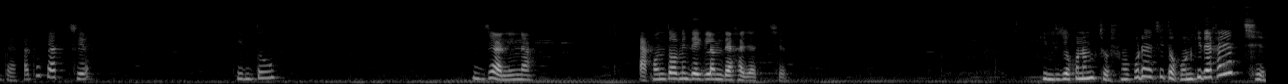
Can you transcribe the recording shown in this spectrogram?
দেখা তো যাচ্ছে, কিন্তু জানি না। এখন তো আমি দেখলাম দেখা যাচ্ছে। কিন্তু যখন আমি চশমা পরে আছি, তখন কি দেখা যাচ্ছে?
